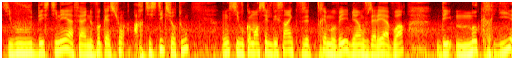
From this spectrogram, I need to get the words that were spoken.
si vous vous destinez à faire une vocation artistique surtout. Donc, si vous commencez le dessin et que vous êtes très mauvais, eh bien, vous allez avoir des moqueries,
